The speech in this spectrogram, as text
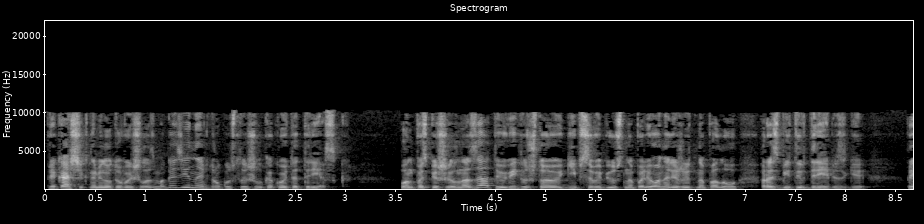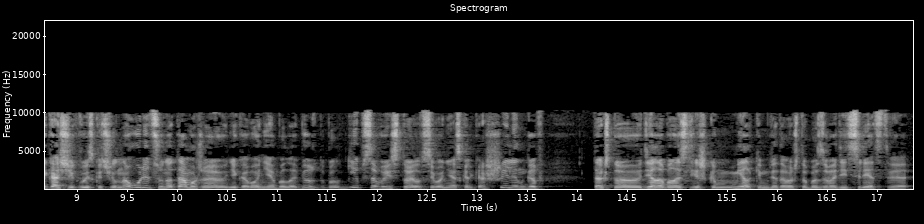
Приказчик на минуту вышел из магазина и вдруг услышал какой-то треск. Он поспешил назад и увидел, что гипсовый бюст Наполеона лежит на полу, разбитый в дребезги. Приказчик выскочил на улицу, но там уже никого не было. Бюст был гипсовый, стоил всего несколько шиллингов, так что дело было слишком мелким для того, чтобы заводить следствие.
